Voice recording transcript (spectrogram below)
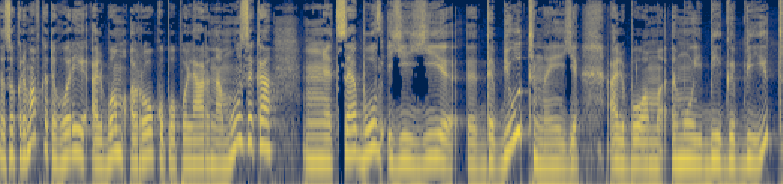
Зокрема, в категорії альбом року популярна музика. Це був її е, дебютний альбом Мой Біг Біт.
